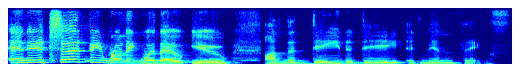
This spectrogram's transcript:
and it should be running without you on the day to day admin things.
